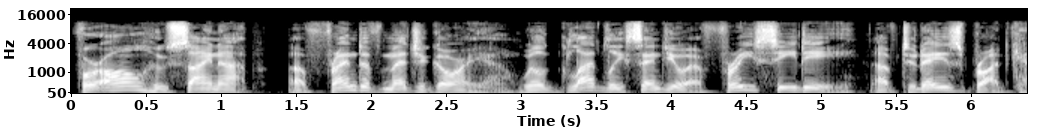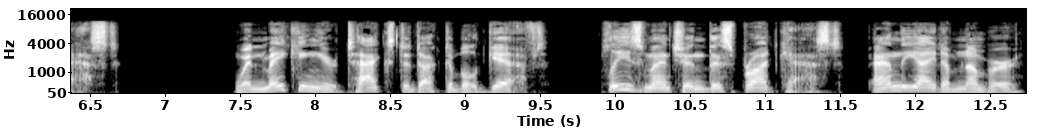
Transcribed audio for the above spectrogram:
For all who sign up, a friend of Medjugorje will gladly send you a free CD of today's broadcast. When making your tax deductible gift, please mention this broadcast and the item number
